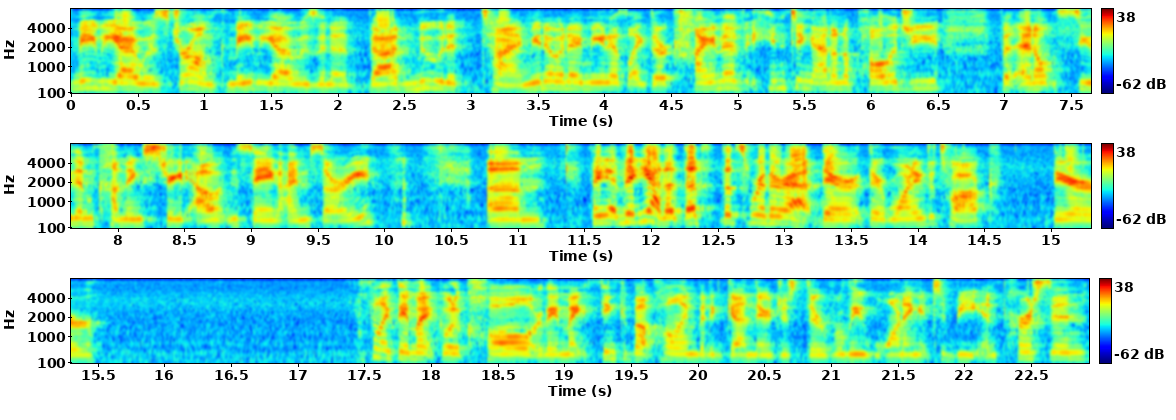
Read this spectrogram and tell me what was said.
Maybe I was drunk. Maybe I was in a bad mood at the time. You know what I mean? It's like they're kind of hinting at an apology, but I don't see them coming straight out and saying, I'm sorry. um, but yeah, but yeah that, that's, that's where they're at. They're, they're wanting to talk. They're I feel like they might go to call or they might think about calling, but again, they're just they're really wanting it to be in person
